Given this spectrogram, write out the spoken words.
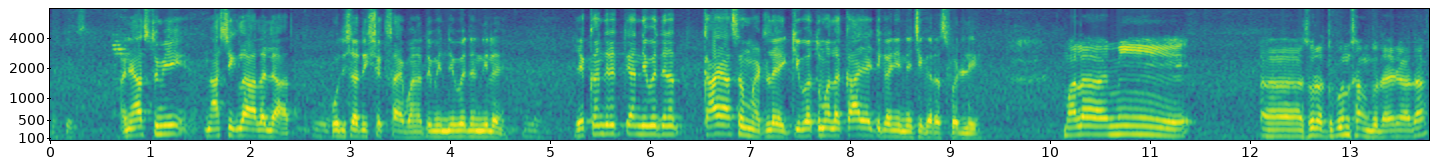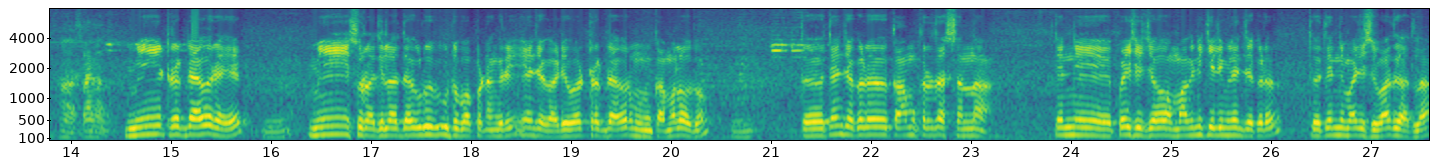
नक्कीच. आणि आज तुम्ही नाशिकला आलेले आहात. पोलीस अधीक्षक साहेबांना तुम्ही निवेदन दिलं आहे एकंदरीत त्या निवेदनात काय असं म्हटलं आहे किंवा तुम्हाला काय या ठिकाणी येण्याची गरज पडली? मला मी अ, सुरुवातीपासून सांगतो डायरेक्ट आता. हां सांगा मी ट्रक ड्रायव्हर आहे मी सुरुवातीला दगडू विठोबा पटांगरे यांच्या गाडीवर ट्रक ड्रायव्हर म्हणून कामाला होतो. तर त्यांच्याकडं काम करत असताना त्यांनी पैसे जेव्हा मागणी केली मी त्यांच्याकडं तर त्यांनी माझ्याशी वाद घातला.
